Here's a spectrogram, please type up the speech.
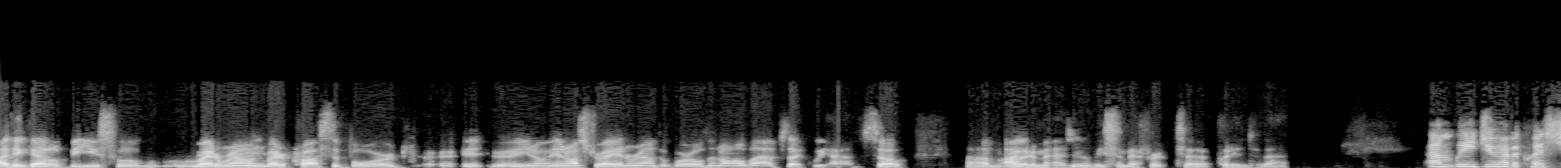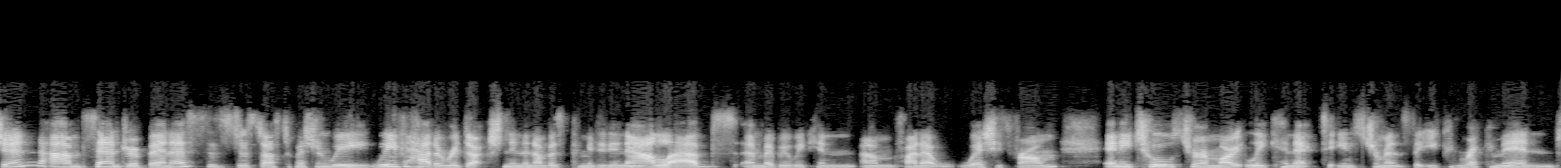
I think that'll be useful right around right across the board uh, you know in Australia and around the world in all labs like we have. So um, I would imagine there'll be some effort to put into that. Um, we do have a question. Um, Sandra Bennis has just asked a question. We, we've had a reduction in the numbers permitted in our labs, and maybe we can um, find out where she's from. Any tools to remotely connect to instruments that you can recommend?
